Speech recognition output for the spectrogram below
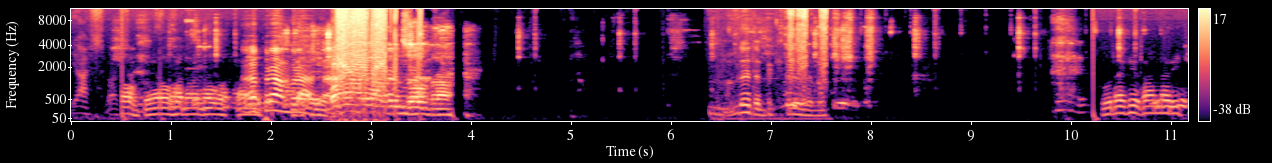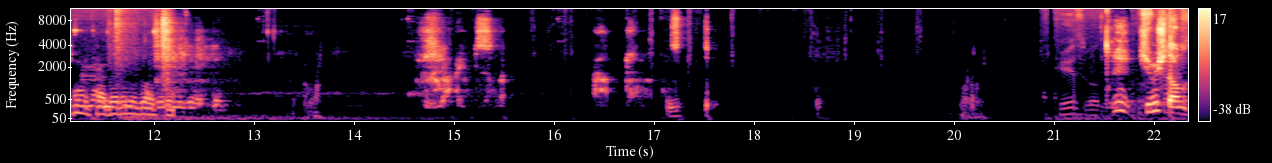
Yaşlı baş. Oh be o kadar da yok. Öpürəm bura. Bayağı yardımcı oldu. Ne demek, ne demek. Buradaki kanlar için haberiniz olsun. Kimmiş lan?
